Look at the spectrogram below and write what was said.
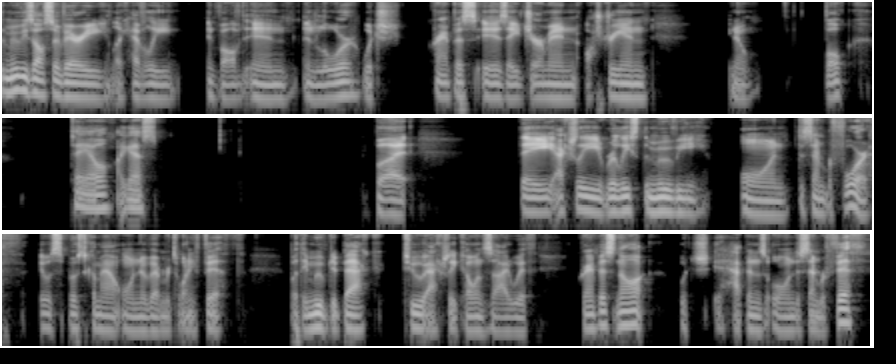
the movie's also very like heavily involved in in lore, which Krampus is a German Austrian, you know, folk tale, I guess. But they actually released the movie on December 4th. It was supposed to come out on November 25th, but they moved it back to actually coincide with Krampusnacht, which happens on December 5th.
